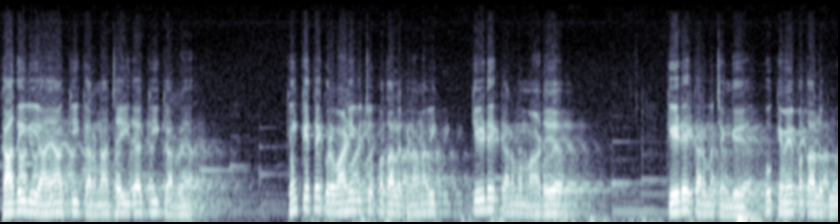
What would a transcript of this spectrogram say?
ਕਾਦੇ ਲਈ ਆਇਆ, ਕੀ ਕਰਨਾ ਚਾਹੀਦਾ, ਕੀ ਕਰ ਰਿਹਾ? ਕਿਉਂਕਿ ਤੇ ਗੁਰਬਾਣੀ ਵਿੱਚੋਂ ਪਤਾ ਲੱਗਣਾ ਨਾ ਵੀ ਕਿਹੜੇ ਕਰਮ ਮਾੜੇ ਆ, ਕਿਹੜੇ ਕਰਮ ਚੰਗੇ ਆ। ਉਹ ਕਿਵੇਂ ਪਤਾ ਲੱਗੂ?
